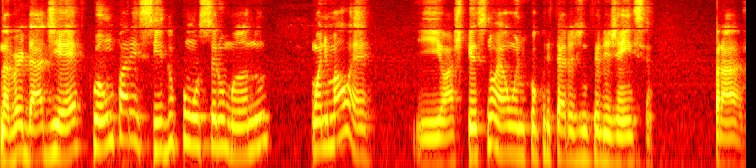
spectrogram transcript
na verdade é quão parecido com o ser humano um animal é. E eu acho que esse não é o único critério de inteligência para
